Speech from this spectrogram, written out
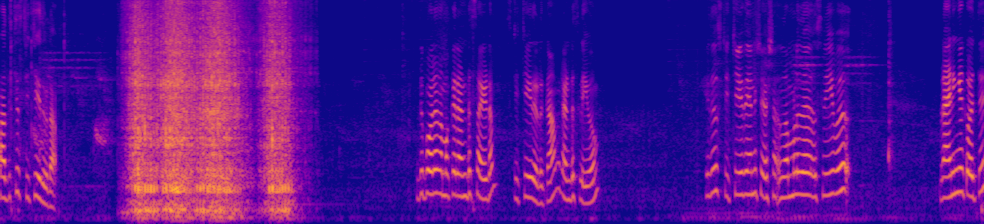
പതിച്ച് സ്റ്റിച്ച് ചെയ്ത് വിടാം ഇതുപോലെ നമുക്ക് രണ്ട് സൈഡും സ്റ്റിച്ച് ചെയ്തെടുക്കാം. രണ്ട് സ്ലീവും. ഇത് സ്റ്റിച്ച് ചെയ്തതിന് ശേഷം നമ്മൾ സ്ലീവ് ലൈനിങ് ഒക്കെ വെച്ച്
